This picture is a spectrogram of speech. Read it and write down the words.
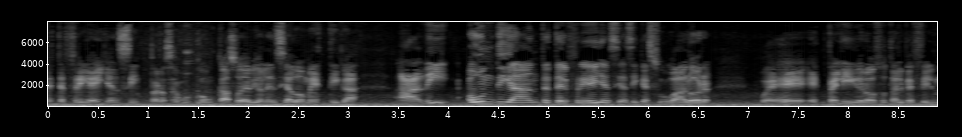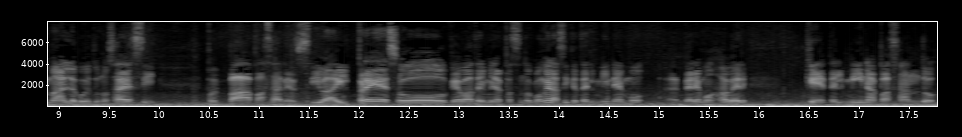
de este free agency, pero se buscó un caso de violencia doméstica un día antes del free agency, así que su valor pues es, peligroso tal vez filmarlo porque tú no sabes si pues va a pasar, si va a ir preso, qué va a terminar pasando con él, así que terminemos, eh, veremos a ver qué termina pasando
